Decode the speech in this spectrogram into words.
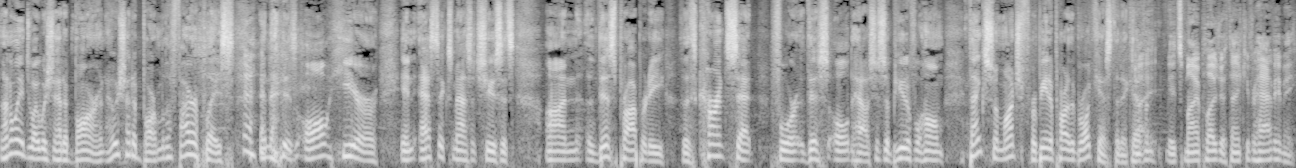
not only do I wish I had a barn, I wish I had a barn with a fireplace. and that is all here in Essex, Massachusetts on this property, the current set for this old house. It's a beautiful home. Thanks so much for being a part of the broadcast today, Kevin. Uh, it's my pleasure. Thank you for having me.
